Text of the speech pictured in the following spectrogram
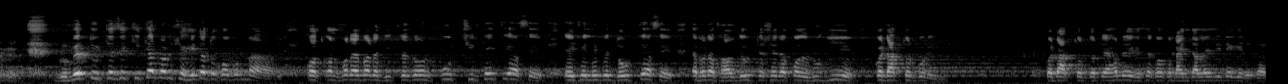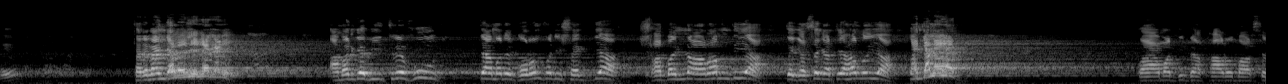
ঘুমের তুলতেছে কি কার মানুষ, সেটা তো খবর না। কতক্ষণ পরে এবারে ভিতরে যখন ফুট চির খাইতে আছে, এই ফেলে ফেলে দৌড়তে আছে, এবারে ফাল দৌড়তে সেটা কয় রুগিয়ে কয়, ডাক্তার করে। কয়, ডাক্তার তো টেহা হয়ে গেছে, কয় বাইন জ্বালাই লিটে গেলে তারে। তারে বাইন জ্বালাই লিটে গেলে। আমার গিয়ে ভিতরে ফুট তে আমাদের গরম পানি সেক দিয়া, সামান্য আরাম দিয়া, তে গেছে গা টেহা লইয়া আমার ব্যথা আরও বাড়ছে,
